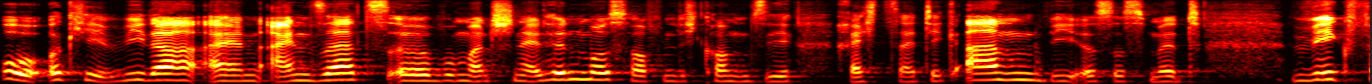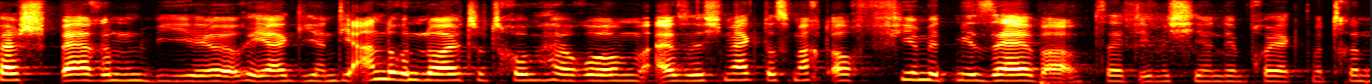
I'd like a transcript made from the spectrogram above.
oh, okay, wieder ein Einsatz, äh, wo man schnell hin muss. Hoffentlich kommen sie rechtzeitig an. Wie ist es mit Wegversperren? Wie reagieren die anderen Leute drumherum? Also ich merke, das macht auch viel mit mir selber, seitdem ich hier in dem Projekt mit drin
